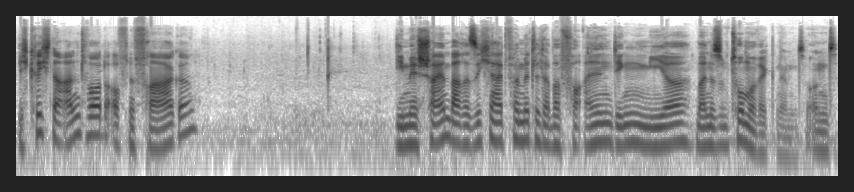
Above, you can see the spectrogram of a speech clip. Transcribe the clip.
Ich kriege eine Antwort auf eine Frage, die mir scheinbare Sicherheit vermittelt, aber vor allen Dingen mir meine Symptome wegnimmt. Und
